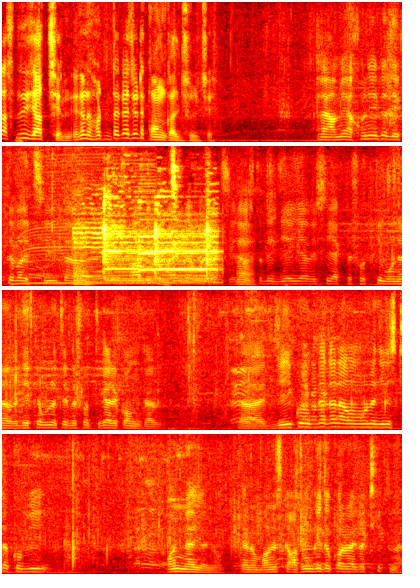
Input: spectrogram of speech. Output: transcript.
রাস্তা দিয়ে যাচ্ছেন এখানে হঠাৎ দেখা যাচ্ছে একটা কঙ্কাল ঝুলছে হ্যাঁ আমি এখনই এটা দেখতে পাচ্ছি আছে। হ্যাঁ। রাস্তা দিয়ে যেই যাবে সে একটা সত্যি মনে হবে দেখে মনে হচ্ছে একটা সত্যিকারের কঙ্কাল যেই করুক না কেন আমার মনে হয় জিনিসটা খুবই অন্যায়জনক কেন মানুষকে আতঙ্কিত করা এটা ঠিক না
